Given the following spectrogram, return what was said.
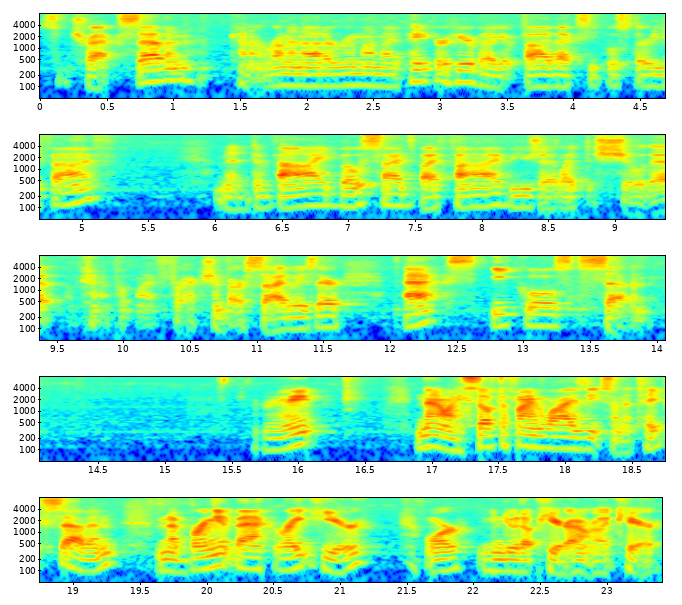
Subtract 7. Kind of running out of room on my paper here, but I get 5x equals 35. I'm going to divide both sides by 5. Usually I like to show that. I'll kind of put my fraction bar sideways there. x equals 7. Alright, now I still have to find yz, so I'm going to take 7, I'm going to bring it back right here, or you can do it up here, I don't really care.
